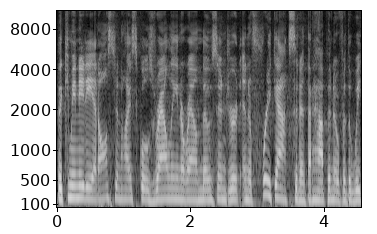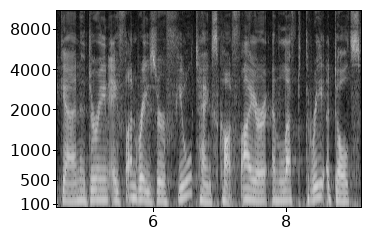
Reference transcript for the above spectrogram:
The community at Austin High School is rallying around those injured in a freak accident that happened over the weekend. During a fundraiser, fuel tanks caught fire and left three adults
